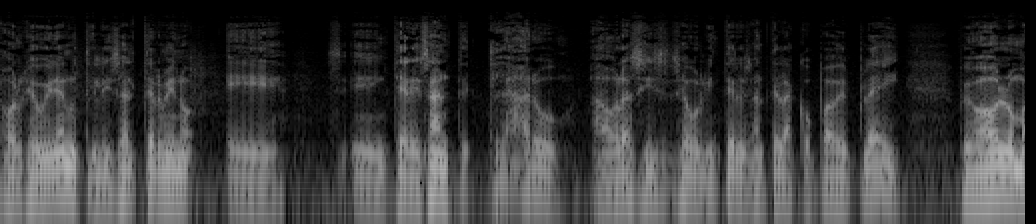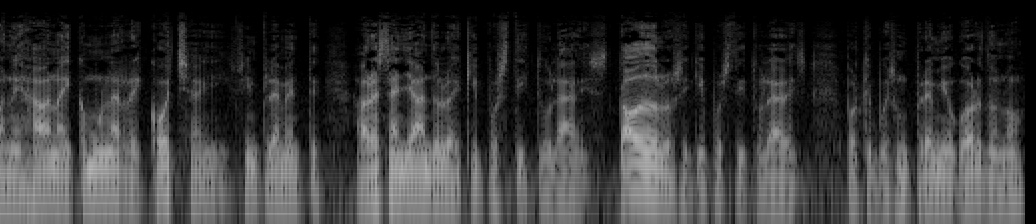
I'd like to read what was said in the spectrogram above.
Jorge William utiliza el término eh, eh, interesante. Claro, ahora sí se volvió interesante la Copa del Play. Pero lo manejaban ahí como una recocha y simplemente ahora están llevando los equipos titulares, todos los equipos titulares, porque pues un premio gordo, ¿no?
